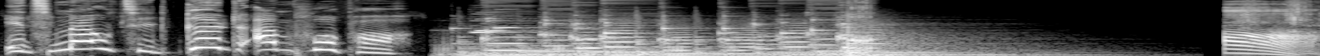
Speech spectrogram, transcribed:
it's melted good and proper. Ah,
